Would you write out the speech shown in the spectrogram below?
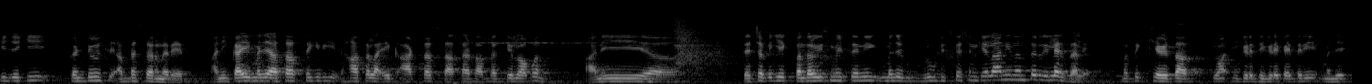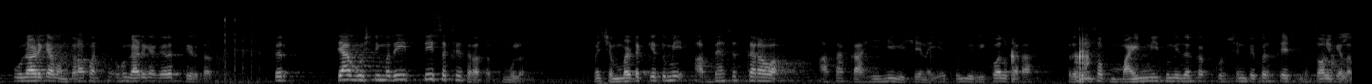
की जे की कंटिन्युअसली अभ्यास करणारे आहेत. आणि काही म्हणजे असं असतं की हा चला एक आठ तास सात आठ अभ्यास केलो आपण आणि त्याच्यापैकी एक पंधरा वीस मिनिट त्यांनी म्हणजे ग्रुप डिस्कशन केलं आणि नंतर रिलॅक्स झाले. मग ते खेळतात किंवा इकडे तिकडे काहीतरी म्हणजे उन्हाळक्या म्हणतो ना आपण उन्हाळक्या करत फिरतात. तर त्या गोष्टीमध्ये ते सक्सेस राहतात मुलं. म्हणजे शंभर टक्के तुम्ही अभ्यासच करावा असा काहीही विषय नाही आहे तुम्ही रिकॉल करा. प्रेझेन्स ऑफ माइंडनी तुम्ही जर का क्वेश्चन पेपर सेट सॉल्व्ह केला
